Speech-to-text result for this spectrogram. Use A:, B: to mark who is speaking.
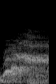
A: Woo!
